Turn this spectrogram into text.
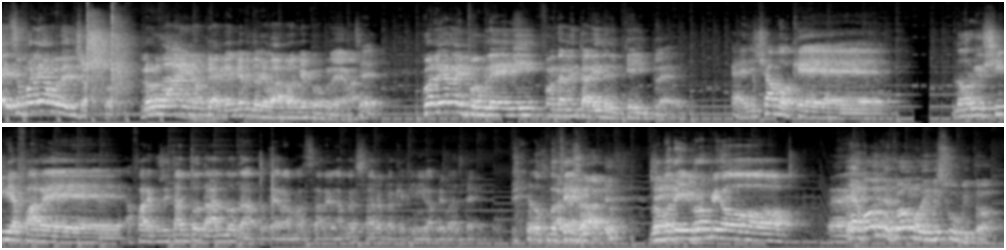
adesso parliamo del gioco. L'online, ok, abbiamo capito che aveva qualche problema. Sì. Quali erano i problemi fondamentali del gameplay? Eh, diciamo che non riuscivi a fare, a fare così tanto danno da poter ammazzare l'avversario perché finiva prima il tempo. Non potevi, Esatto. non Cioè- potevi proprio. eh, E a volte però morivi subito.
